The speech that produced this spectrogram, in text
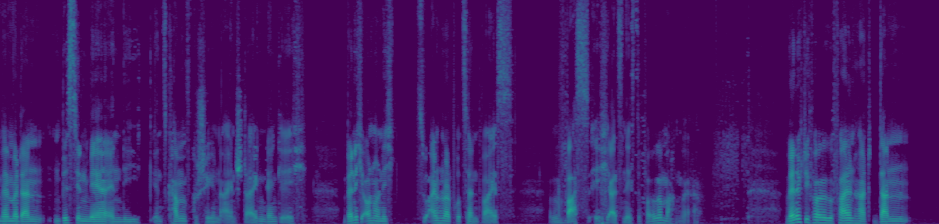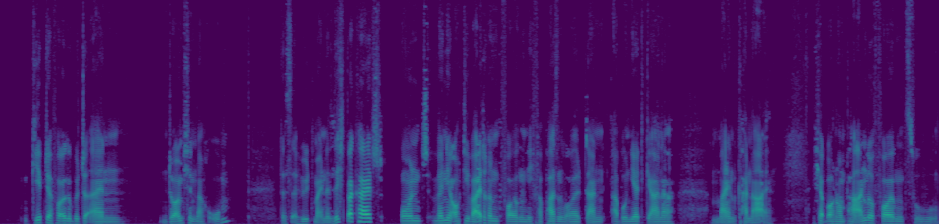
wenn wir dann ein bisschen mehr in die, ins Kampfgeschehen einsteigen, denke ich, wenn ich auch noch nicht zu 100% weiß, was ich als nächste Folge machen werde. Wenn euch die Folge gefallen hat, dann gebt der Folge bitte ein Däumchen nach oben. Das erhöht meine Sichtbarkeit und wenn ihr auch die weiteren Folgen nicht verpassen wollt, dann abonniert gerne meinen Kanal. Ich habe auch noch ein paar andere Folgen zum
